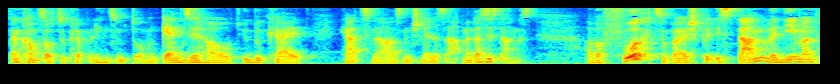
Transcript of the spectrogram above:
Dann kommt es auch zu körperlichen Symptomen. Gänsehaut, Übelkeit, Herznasen, schnelles Atmen. Das ist Angst. Aber Furcht zum Beispiel ist dann, wenn jemand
